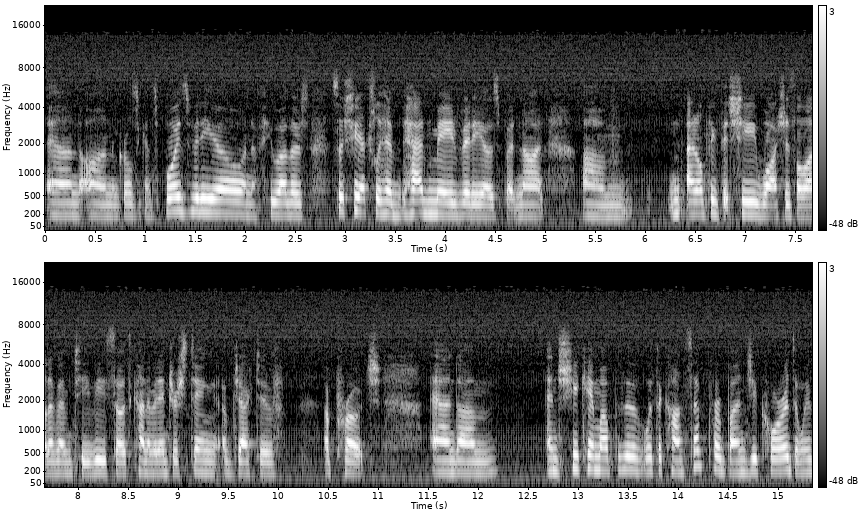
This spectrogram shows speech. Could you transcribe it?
and on Girls Against Boys video and a few others. So she actually had, had made videos, but not, um, I don't think that she watches a lot of MTV, so it's kind of an interesting, objective approach. And, um, and she came up with a, with a concept for bungee cords, and we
